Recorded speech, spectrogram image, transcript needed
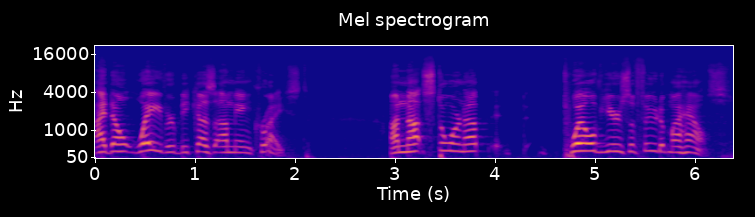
I don't waver because I'm in Christ. I'm not storing up 12 years of food at my house.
